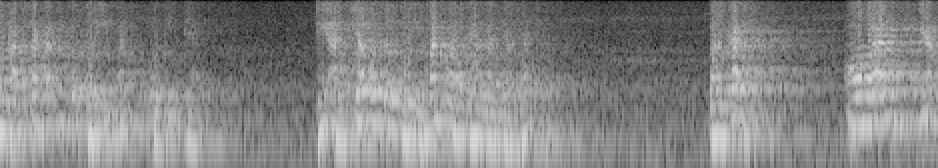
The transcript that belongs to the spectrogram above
dipaksakan untuk beriman, oh tidak. Diajak untuk beriman wajar-wajar saja. Bahkan orang yang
